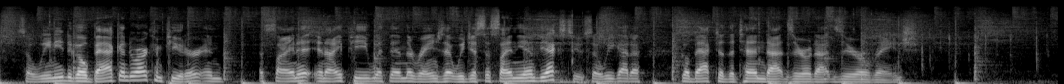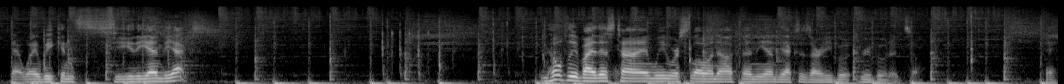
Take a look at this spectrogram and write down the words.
So we need to go back into our computer and assign it an IP within the range that we just assigned the NVX to. So we got to go back to the 10.0.0 range. That way we can see the NVX. And hopefully by this time we were slow enough and the NVX is already boot, rebooted. So, okay,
